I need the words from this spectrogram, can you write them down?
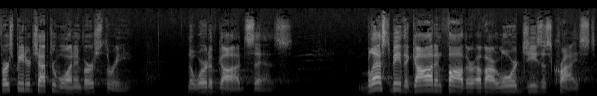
1 Peter chapter 1 and verse 3. The word of God says, Blessed be the God and Father of our Lord Jesus Christ.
